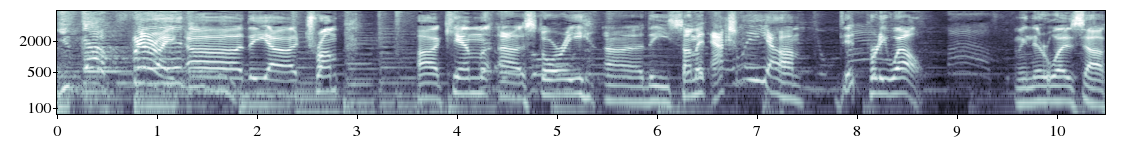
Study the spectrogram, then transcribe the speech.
You've got a All friend. right, uh, the uh, Trump uh, Kim uh, story, uh, the summit actually um, did pretty well. I mean, there was uh,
